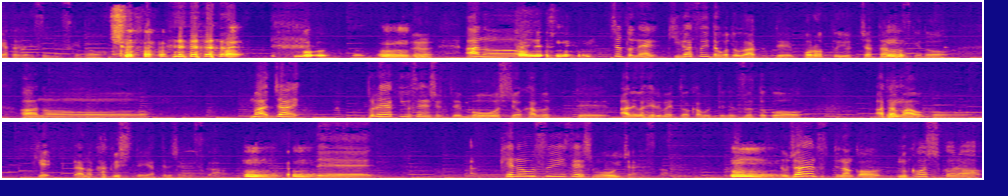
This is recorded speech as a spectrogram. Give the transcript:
やってたりするんですけど、はい。ごうん。うん。あの大変ですね。ちょっとね、気がついたことがあって、ポロッと言っちゃったんですけど、あのーまあ、じゃあ、プロ野球選手って帽子をかぶって、あるいはヘルメットをかぶってて、ずっとこう、頭をこう、けあの隠してやってるじゃないですか。うん。うん。で、毛の薄い選手も多いじゃないですか。うんで。もジャイアンツってなんか昔から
